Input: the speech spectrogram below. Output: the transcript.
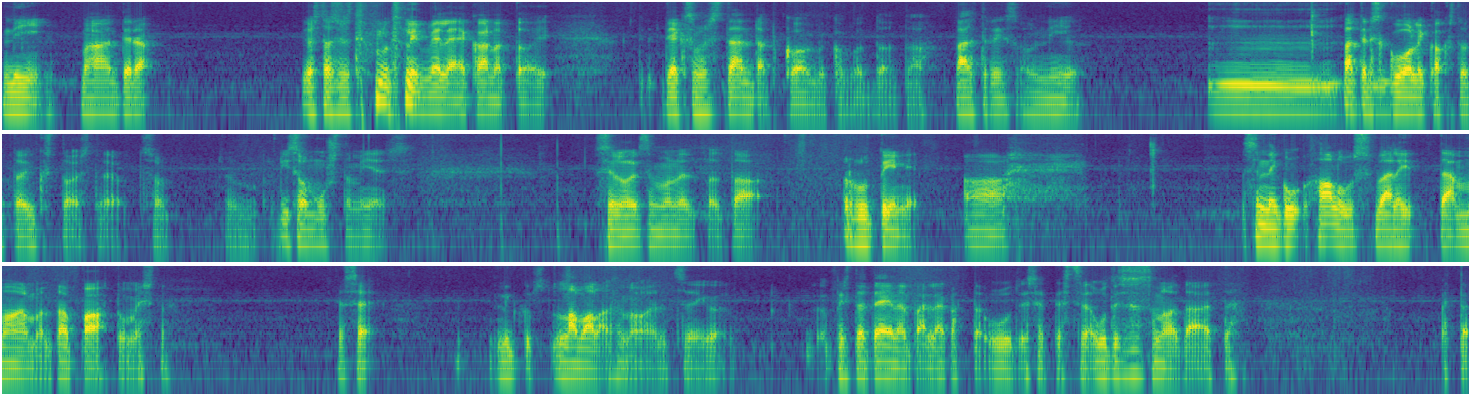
Niin, mä en tiedä. Jostain syystä mut tuli mieleen ekana toi, tiedätkö semmonen stand-up-koomikko kuin tota, Patrice O'Neill. Mm, Patrice kuoli 2011 ja se on, se on iso musta mies. Sillä oli semmoinen tota, rutiini. Uh, se niinku halusi välittää maailman tapahtumista. Ja se niinku lavalla sanoi, että se niinku pistää TVn päälle ja katsoo uutiset. Ja sitten uutisessa sanotaan, että, että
